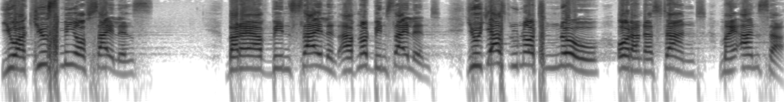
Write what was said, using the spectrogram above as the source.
You accuse me of silence, but I have been silent. I have not been silent. You just do not know or understand my answer.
